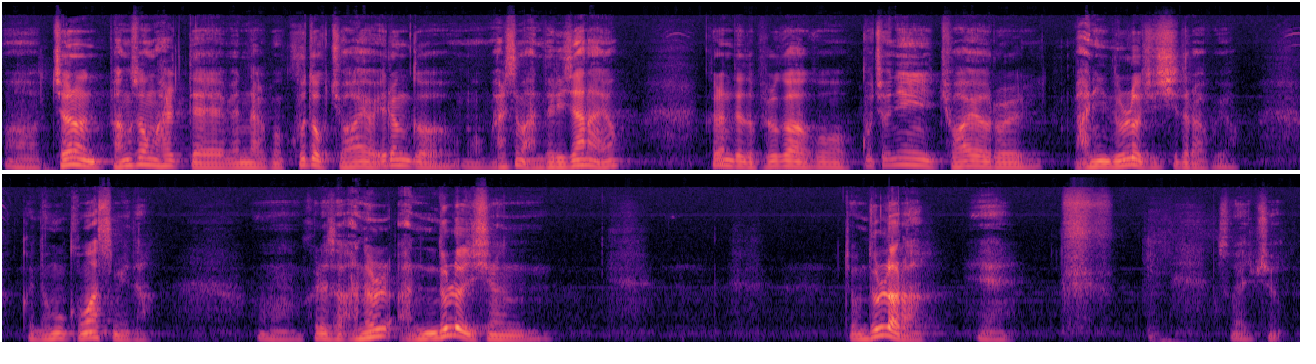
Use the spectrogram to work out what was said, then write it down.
어, 저는 방송할 때 맨날 뭐 구독, 좋아요 이런 거 뭐 말씀 안 드리잖아요. 그런데도 불구하고 꾸준히 좋아요를 많이 눌러주시더라고요. 그 너무 고맙습니다. 어, 그래서 안, 눌, 안 눌러주시는 좀 눌러라. 예. 수고하십시오.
